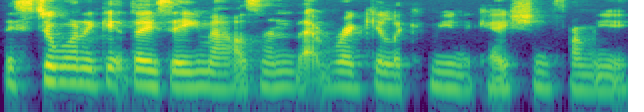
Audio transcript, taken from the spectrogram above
They still want to get those emails and that regular communication from you.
